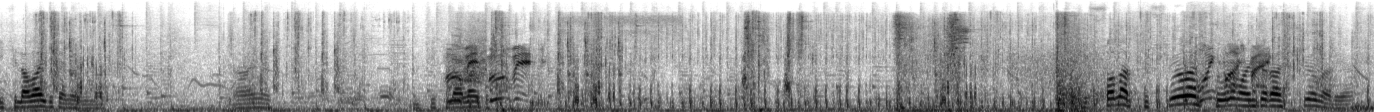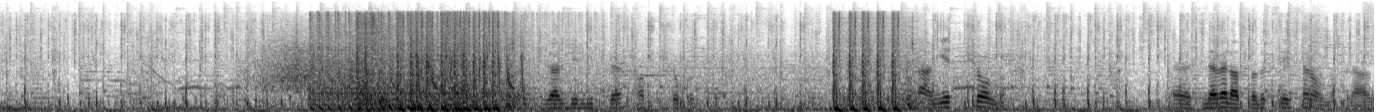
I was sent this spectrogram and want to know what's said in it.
2 kill alaydık en azından. Aynen. 2 kill alaydık. Tutsalar tutmuyorlar ki oğlum anca rushlıyorlar ya. Güzel bir gitti. 69. Tamam 70 oldu. Evet level atladık 80 olması lazım.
